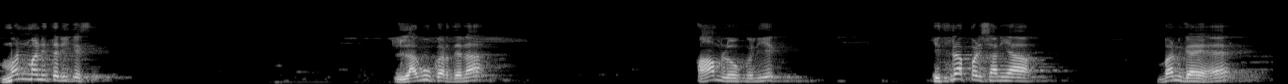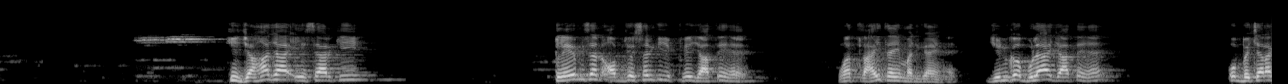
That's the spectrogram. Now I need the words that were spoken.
मनमानी तरीके से लागू कर देना आम लोगों के लिए इतना परेशानियाँ बन गए हैं कि जहां जहां एसआर की क्लेम्स एंड ऑब्जेक्शन की फेज आते हैं वहां त्राही त्राही मच गए हैं जिनको बुलाए जाते हैं वो बेचारा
